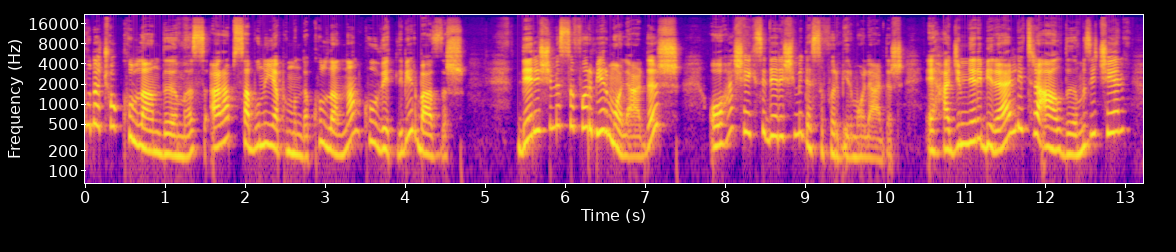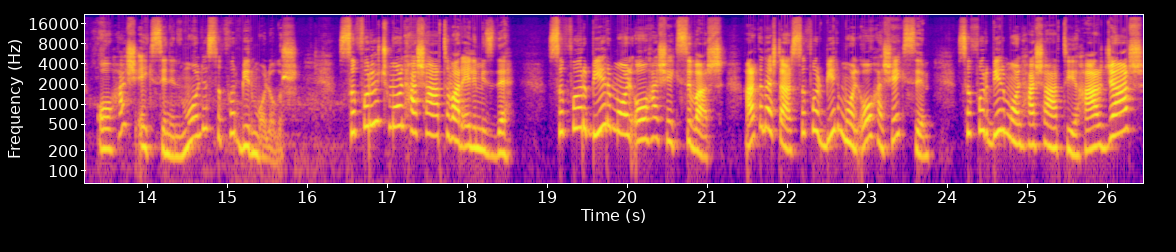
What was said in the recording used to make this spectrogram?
Bu da çok kullandığımız Arap sabunu yapımında kullanılan kuvvetli bir bazdır. Derişimi 0,1 molardır. OH eksi derişimi de 0,1 molardır. E hacimleri birer litre aldığımız için OH eksinin molü 0,1 mol olur. 0,3 mol H artı var elimizde. 0,1 mol OH eksi var. Arkadaşlar 0,1 mol OH eksi 0,1 mol H artıyı harcar.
